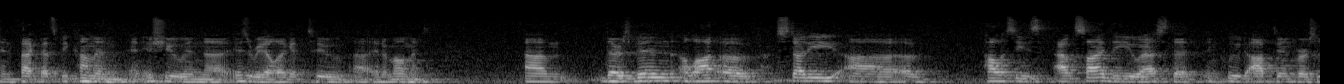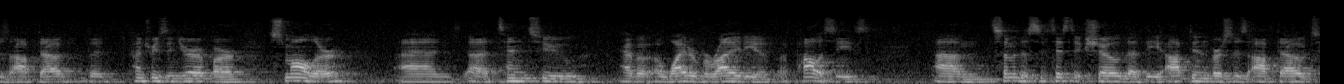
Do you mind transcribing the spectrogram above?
In fact, that's become an, an issue in uh, Israel, I get to uh, in a moment. Um, there's been a lot of study uh, of policies outside the U.S. that include opt in versus opt out. The countries in Europe are smaller and uh, tend to have a, a wider variety of, of policies. Um, some of the statistics show that the opt in versus opt out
